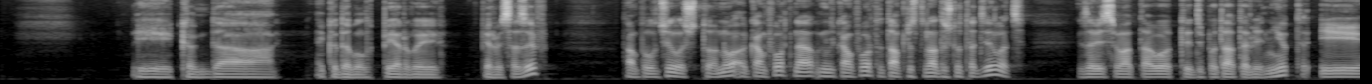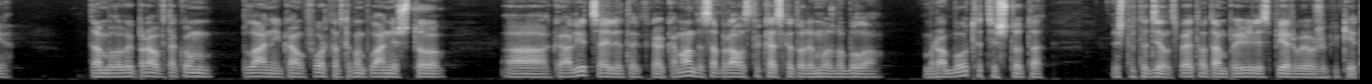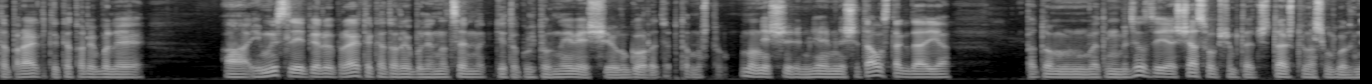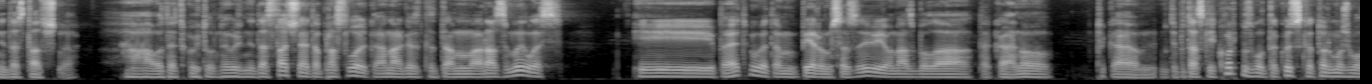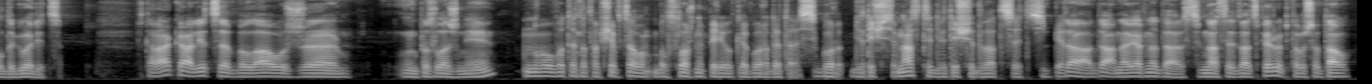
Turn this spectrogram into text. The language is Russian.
И когда, и когда был первый первый созыв, там получилось, что, ну, а комфортно, некомфортно, там просто надо что-то делать, независимо от того, ты депутат или нет. И там было, вы правы, в таком плане комфортно, в таком плане, что э, коалиция или такая команда собралась такая, с которой можно было работать и что-то и что-то делать. Поэтому там появились первые уже какие-то проекты, которые были а, и мысли, и первые проекты, которые были нацелены на какие-то культурные вещи в городе, потому что, ну, мне, мне, мне считалось тогда, я потом в этом убедился, я сейчас, в общем-то, считаю, что в нашем городе недостаточно. А вот эта культурная жизнь недостаточно, эта прослойка, она где-то там размылась, и поэтому в этом первом созыве у нас была такая, ну, такая, депутатский корпус был такой, с которым можно было договориться. Вторая коалиция была уже посложнее. Ну, вот этот вообще в целом был сложный период для города. Это 2017-2021. Да, да, наверное, да, 17-21, потому что там,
